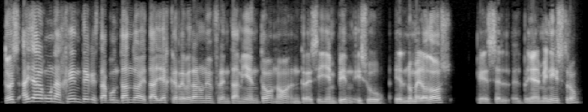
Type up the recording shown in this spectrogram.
Entonces, hay alguna gente que está apuntando a detalles que revelan un enfrentamiento ¿no? entre Xi Jinping y su, el número dos, que es el, primer ministro,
